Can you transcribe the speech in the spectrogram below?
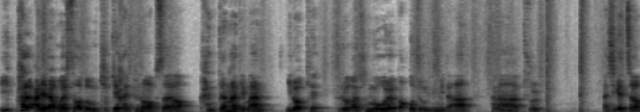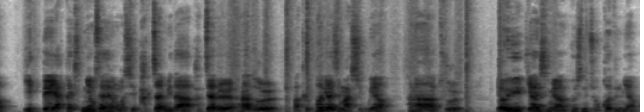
이 팔 아래라고 해서 너무 깊게 갈 필요는 없어요. 간단하게만 이렇게 들어가 손목을 꺾어주면 됩니다. 하나, 둘. 아시겠죠? 이때 약간 신경 써야 되는 것이 박자입니다. 박자를 하나, 둘, 막 급하게 하지 마시고요. 하나, 둘. 여유 있게 하시면 훨씬 좋거든요.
